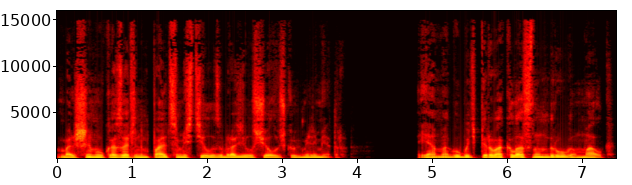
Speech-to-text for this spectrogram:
Большим указательным пальцами Стил изобразил щелочку в миллиметр. Я могу быть первоклассным другом, Малк,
